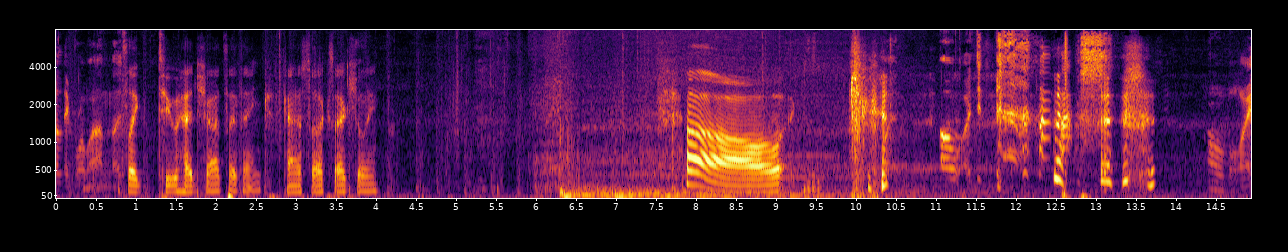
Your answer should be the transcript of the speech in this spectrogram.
know they blow on. It's like two headshots, I think. Kind of sucks, actually. Oh. Oh, I did. oh boy.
